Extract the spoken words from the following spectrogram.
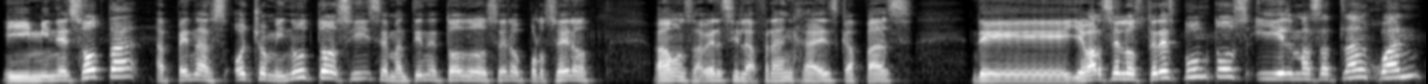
y Minnesota. Apenas ocho minutos y se mantiene todo 0 por 0. Vamos a ver si la franja es capaz de llevarse los tres puntos. Y el Mazatlán, Juan,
